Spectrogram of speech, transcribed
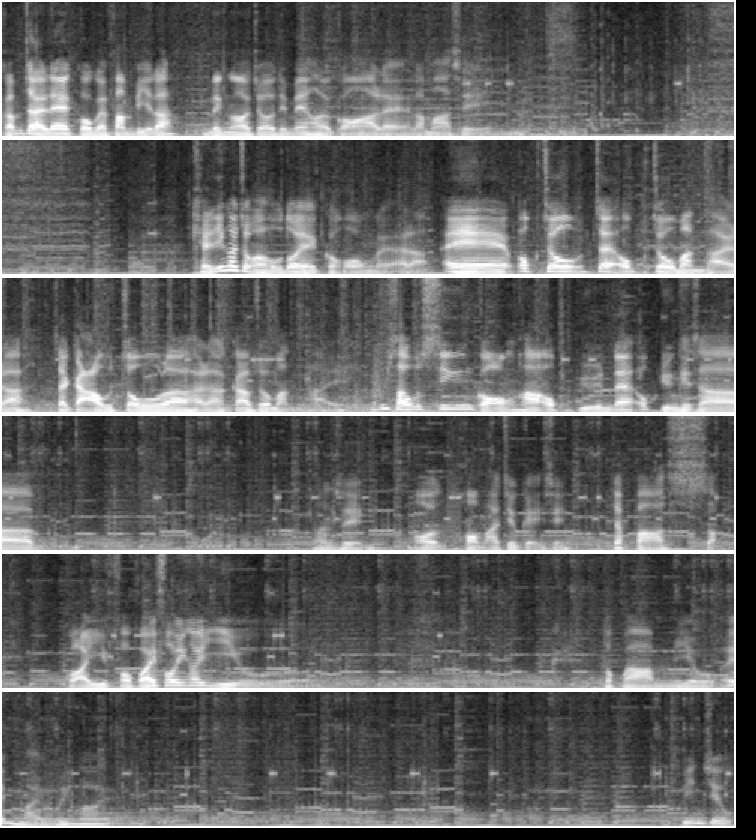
咁就係呢一個嘅分別啦。另外仲有啲咩可以講下呢？諗下先。其實應該仲有好多嘢講嘅係啦，诶、屋租即係屋租問題啦，即係交租啦，係啦，交租問題。咁首先講下屋苑咧，屋苑其實等先，我學埋招技先，一百十鬼火，鬼火應該要，毒牙唔要，誒唔係喎，應該邊招？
